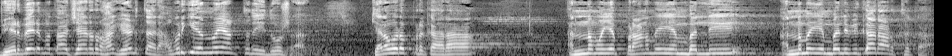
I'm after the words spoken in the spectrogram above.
ಬೇರೆ ಬೇರೆ ಮತಾಚಾರ್ಯರು ಹಾಗೆ ಹೇಳ್ತಾರೆ. ಅವರಿಗೆ ಅನ್ವಯ ಆಗ್ತದೆ ಈ ದೋಷ. ಕೆಲವರ ಪ್ರಕಾರ ಅನ್ನಮಯ ಪ್ರಾಣಮಯ ಎಂಬಲ್ಲಿ, ಅನ್ನಮಯ ಎಂಬಲ್ಲಿ ವಿಕಾರಾರ್ಥಕ.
